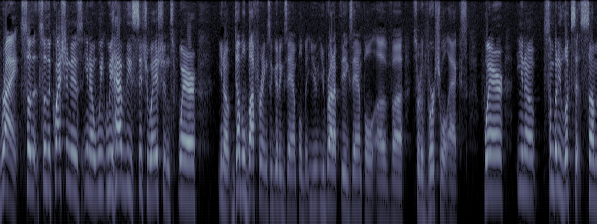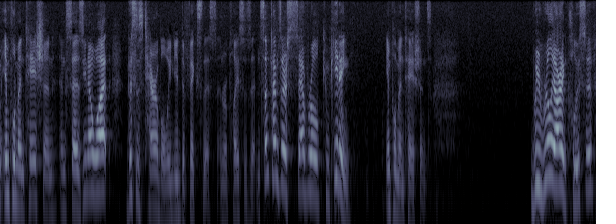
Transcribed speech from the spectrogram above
Right. So, so the question is, you know, we, we have these situations where, you know, double buffering is a good example, but you, you brought up the example of uh, sort of virtual X, where, you know, somebody looks at some implementation and says, you know what, this is terrible, we need to fix this, and replaces it. And sometimes there are several competing implementations we really are inclusive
